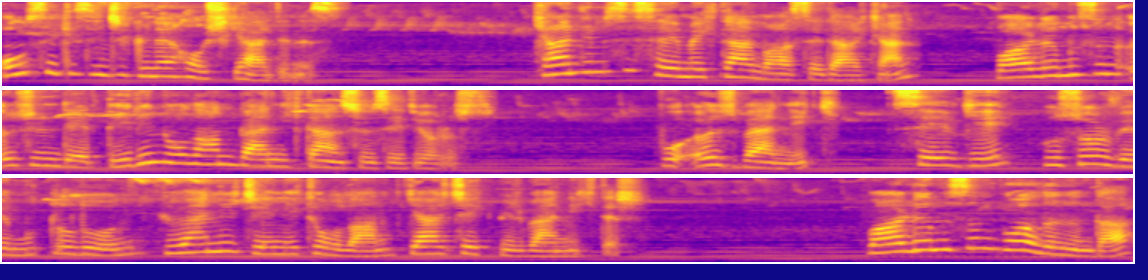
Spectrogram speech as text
18. güne hoş geldiniz. Kendimizi sevmekten bahsederken varlığımızın özünde derin olan benlikten söz ediyoruz. Bu öz benlik, sevgi, huzur ve mutluluğun güvenli cenneti olan gerçek bir benliktir. Varlığımızın bu alanında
